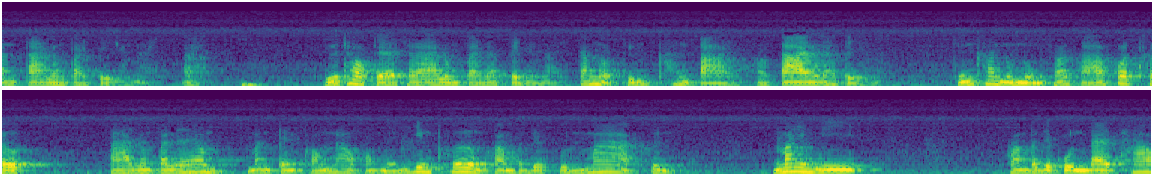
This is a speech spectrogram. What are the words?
มันตายลงไปเป็นยังไงอ่าหรือเท่าแก่ชราลงไปแล้วเป็นยังไงกำหนดถึงขั้นตายเอาตายแล้วเป็นยังไงถึงขั้นหนุ่มๆสาวๆก็เถอะตายลงไปแล้วมันเป็นของเน่าของเหม็นยิ่งเพิ่มความปฏิกูลมากขึ้น ไม่มีความปฏิกูลได้เท่า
